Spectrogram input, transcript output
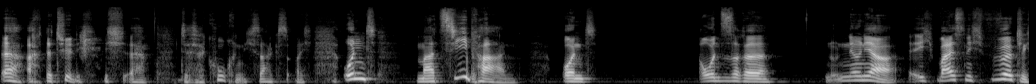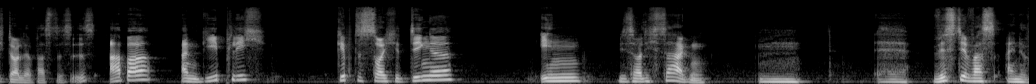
äh, ach, natürlich. Ich, äh, der Kuchen, ich sag's euch. Und Marzipan. Und unsere, nun ja, ich weiß nicht wirklich dolle, was das ist, aber angeblich gibt es solche Dinge in, wie soll ich sagen, hm, äh, wisst ihr, was eine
